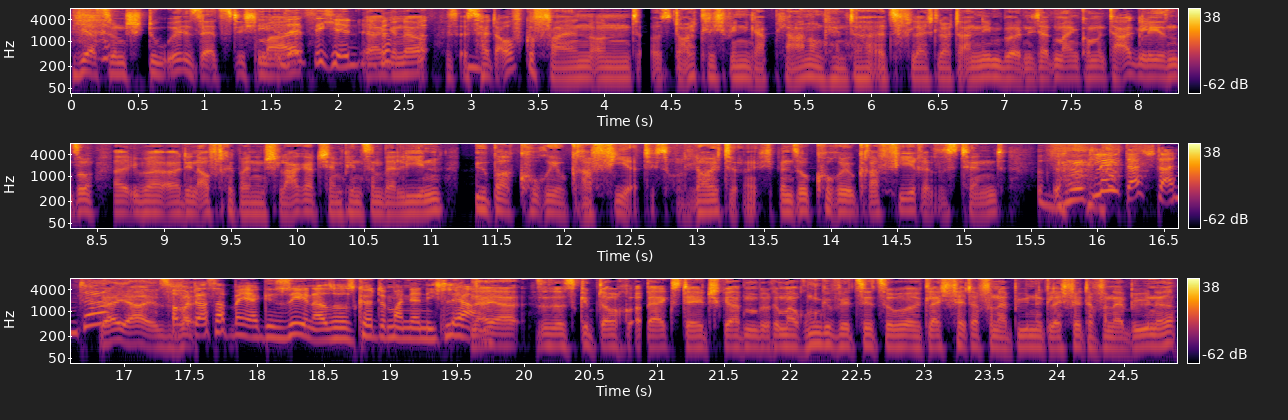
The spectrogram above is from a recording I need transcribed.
hier hast du einen Stuhl, setz dich mal. Setz dich hin. Ja, genau. Es ist halt aufgefallen und es ist deutlich weniger Planung hinter, als vielleicht Leute annehmen würden. Ich hatte mal einen Kommentar gelesen, so äh, über äh, den Auftritt bei den Schlager-Champions in Berlin, überchoreografiert. Ich so, Leute, ich bin so choreografieresistent. Wirklich? Das stand da? Ja, ja. Aber das hat man ja gesehen, also das könnte man ja nicht lernen. Naja, es gibt auch Backstage, haben immer rumgewitzelt, so gleich fällt er von der Bühne, gleich fällt er von der Bühne.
